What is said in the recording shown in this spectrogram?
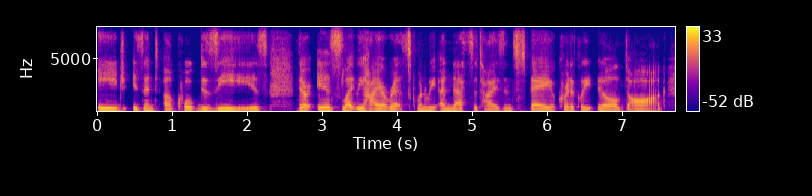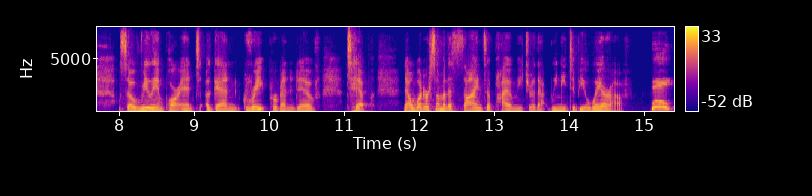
age isn't a quote disease, there is slightly higher risk when we anesthetize and spay a critically ill dog. So, really important. Again, great preventative tip. Now, what are some of the signs of pyometra that we need to be aware of? Well,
